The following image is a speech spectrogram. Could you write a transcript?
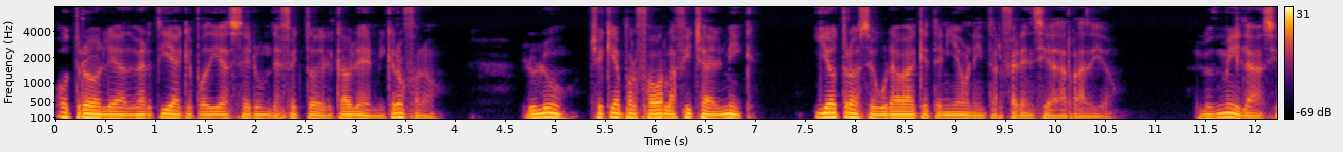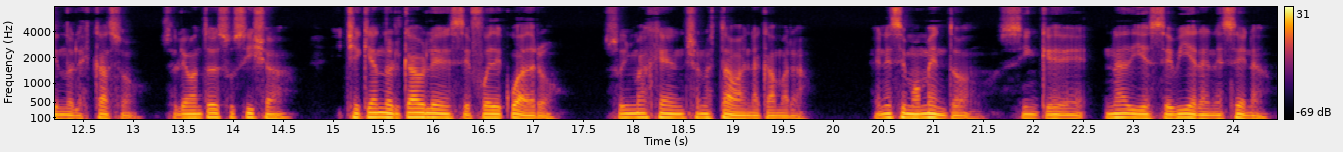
Otro le advertía que podía ser un defecto del cable del micrófono. Lulu, chequea por favor la ficha del mic. Y otro aseguraba que tenía una interferencia de radio. Ludmila, haciéndoles caso, se levantó de su silla y chequeando el cable se fue de cuadro, Su imagen ya no estaba en la cámara. En ese momento, sin que nadie se viera en escena,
